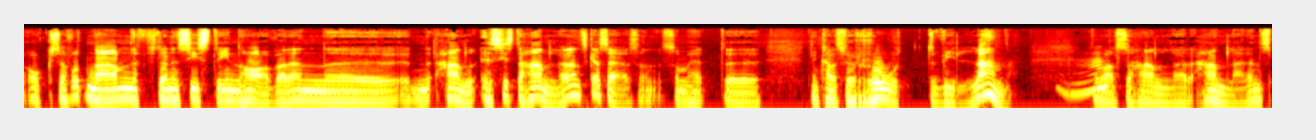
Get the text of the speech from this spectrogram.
också fått namn efter den sista innehavaren, eh, handl, eh, sista handlaren ska jag säga, som, som hette, den kallas för Rotvillan. Mm. Det var alltså handlar, handlarens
